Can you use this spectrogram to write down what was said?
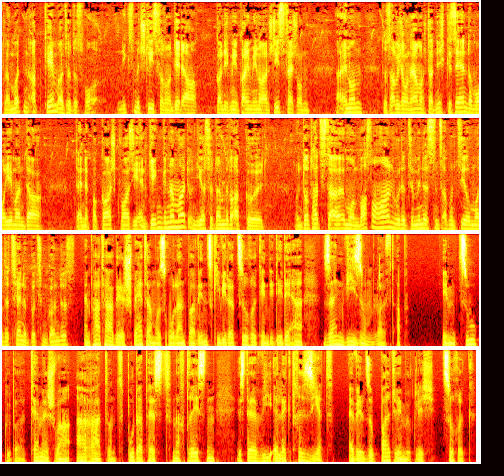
Klamotten abgeben, also das war nichts mit Schließfächern. DDR kann ich mich, kann ich mich an Schließfächern erinnern. Das habe ich auch in Hermannstadt nicht gesehen. Da war jemand, der deine Bagage quasi entgegengenommen hat und die hast du dann wieder abgeholt. Und dort du auch immer einen Wasserhahn, wo du zumindest ab und zu mal die Zähne putzen konntest. Ein paar Tage später muss Roland Bawinski wieder zurück in die DDR. Sein Visum läuft ab. Im Zug über Temeschwar, Arad und Budapest nach Dresden ist er wie elektrisiert. Er will so bald wie möglich zurück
